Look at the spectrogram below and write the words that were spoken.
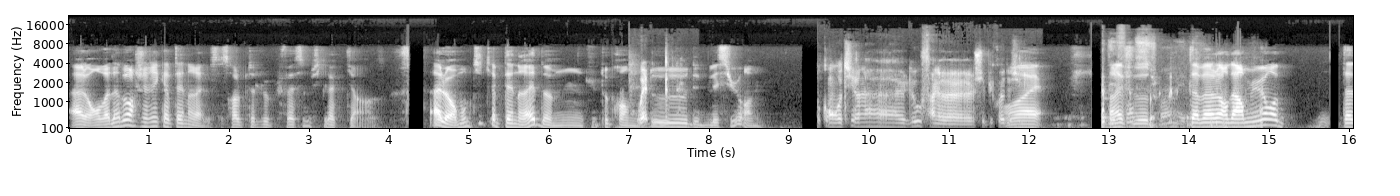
Alors, on va d'abord gérer Captain Red. Ce sera peut-être le plus facile, puisqu'il a 15. Alors, mon petit Captain Red, hum, tu te prends Ouais. deux des blessures. Donc on retire la loup, enfin le. je sais plus quoi dessus. Ouais. Enlève, Défense, euh, Ta valeur d'armure ta,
